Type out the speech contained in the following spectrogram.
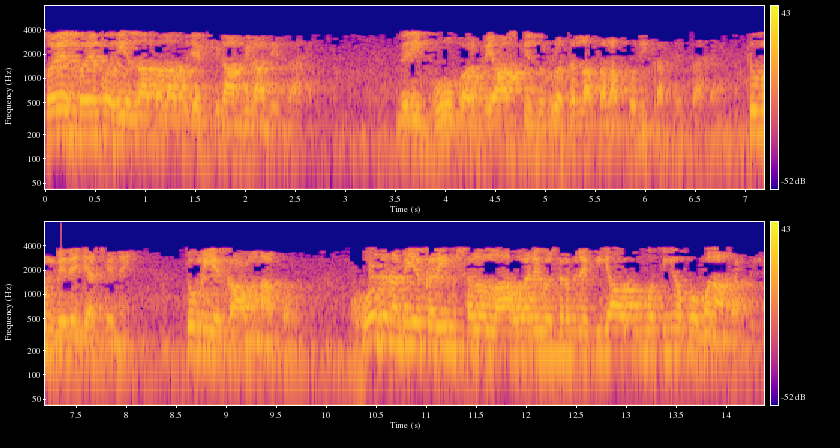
سوئے سوئے کو ہی اللہ تعالیٰ مجھے کھلا پلا دیتا ہے۔ میری بھوک اور پیاس کی ضرورت اللہ تعالیٰ پوری کر دیتا ہے۔ تم میرے جیسے نہیں، تم یہ کام نہ کرو۔ خود نبی کریم صلی اللہ علیہ وسلم نے کیا اور امتیوں کو منع کر دیا۔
